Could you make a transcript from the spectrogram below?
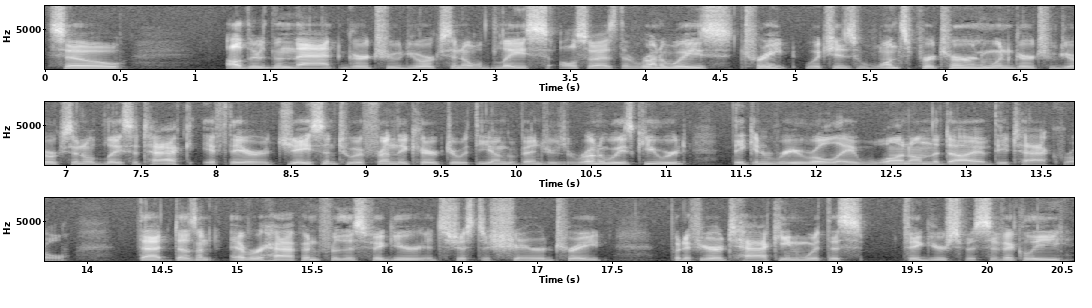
So other than that, Gertrude Yorkes and Old Lace also has the Runaways trait, which is once per turn when Gertrude Yorkes and Old Lace attack. If they are adjacent to a friendly character with the Young Avengers or Runaways keyword, they can reroll a 1 on the die of the attack roll. That doesn't ever happen for this figure, it's just a shared trait. But if you're attacking with this figure specifically,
